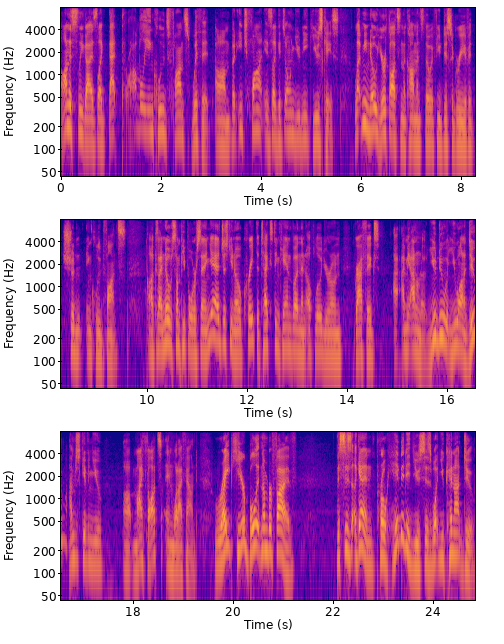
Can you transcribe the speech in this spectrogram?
honestly, guys, like that probably includes fonts with it. Um, but each font is like its own unique use case. Let me know your thoughts in the comments, though, if you disagree, if it shouldn't include fonts. Because uh, I know some people were saying, yeah, just, you know, create the text in Canva and then upload your own graphics. I, I mean, I don't know. You do what you want to do. I'm just giving you uh, my thoughts and what I found. Right here, bullet number five. This is, again, prohibited uses, what you cannot do.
